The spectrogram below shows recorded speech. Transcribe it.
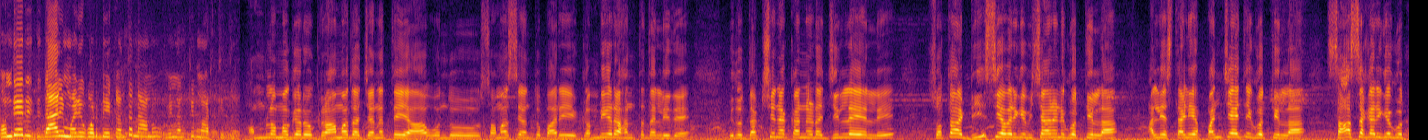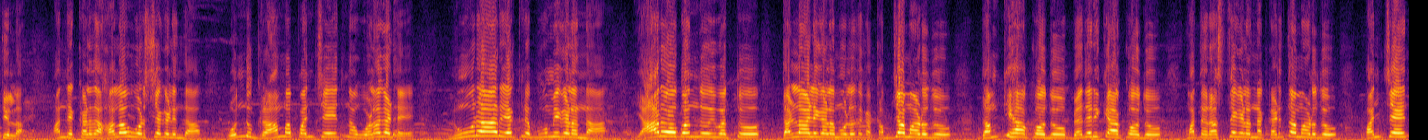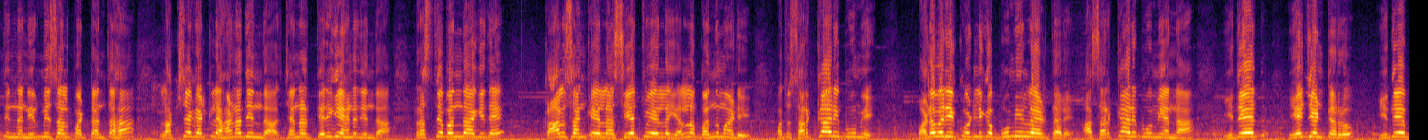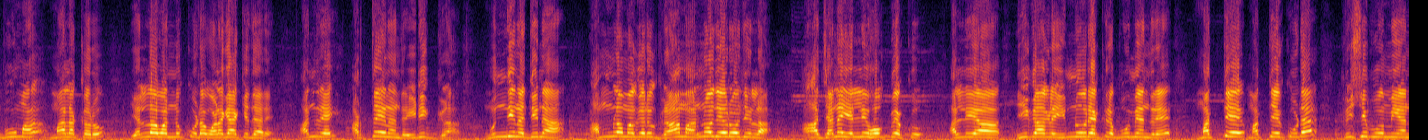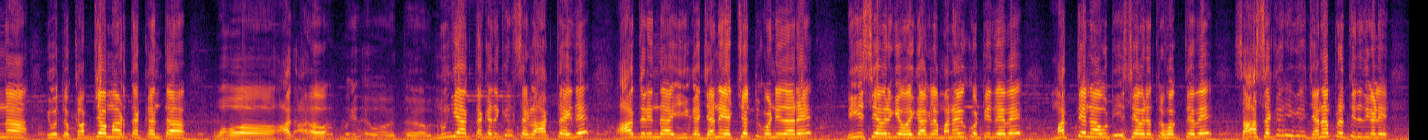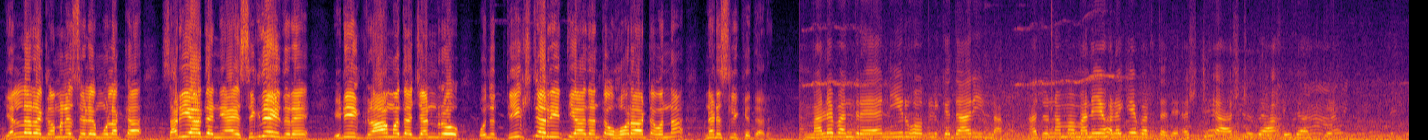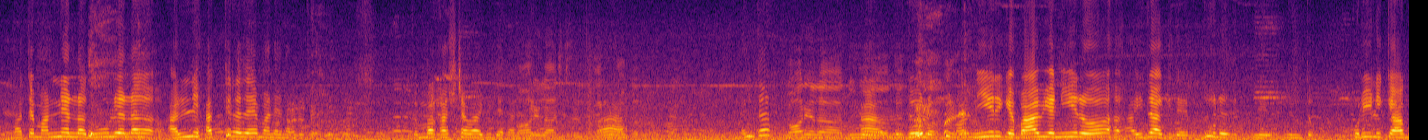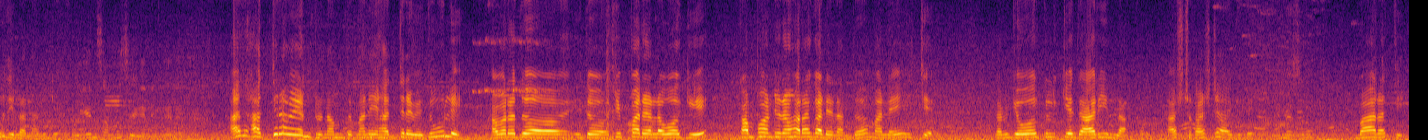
ಒಂದೇ ರೀತಿ ದಾರಿ ಮಾಡಿ ಕೊಡಬೇಕಂತ ನಾನು ವಿನಂತಿ ಮಾಡ್ತಿದ್ದೆ. ಅಂಬ್ಲಮಗರು ಗ್ರಾಮದ ಜನತೆಯ ಒಂದು ಸಮಸ್ಯೆ ಅಂತೂ ಭಾರಿ ಗಂಭೀರ ಹಂತದಲ್ಲಿದೆ. ಇದು ದಕ್ಷಿಣ ಕನ್ನಡ ಜಿಲ್ಲೆಯಲ್ಲಿ ಸ್ವತಃ ಡಿ ಸಿ ಅವರಿಗೆ ವಿಚಾರಣೆ ಗೊತ್ತಿಲ್ಲ, ಅಲ್ಲಿ ಸ್ಥಳೀಯ ಪಂಚಾಯತಿ ಗೊತ್ತಿಲ್ಲ, ಶಾಸಕರಿಗೆ ಗೊತ್ತಿಲ್ಲ. ಅಂದರೆ ಕಳೆದ ಹಲವು ವರ್ಷಗಳಿಂದ ಒಂದು ಗ್ರಾಮ ಪಂಚಾಯತ್ನ ಒಳಗಡೆ ನೂರಾರು ಎಕರೆ ಭೂಮಿಗಳನ್ನು ಯಾರೋ ಬಂದು ಇವತ್ತು ದಳ್ಳಾಳಿಗಳ ಮೂಲಕ ಕಬ್ಜಾ ಮಾಡೋದು ಧಮಕಿ ಹಾಕೋದು, ಬೆದರಿಕೆ ಹಾಕೋದು, ಮತ್ತು ರಸ್ತೆಗಳನ್ನು ಕಡಿತ ಮಾಡೋದು, ಪಂಚಾಯತಿಂದ ನಿರ್ಮಿಸಲ್ಪಟ್ಟಂತಹ ಲಕ್ಷಗಟ್ಟಲೆ ಹಣದಿಂದ, ಜನರ ತೆರಿಗೆ ಹಣದಿಂದ ರಸ್ತೆ ಬಂದಾಗಿದೆ. ಕಾಲು ಸಂಖ್ಯೆ ಇಲ್ಲ, ಸೇತುವೆ ಇಲ್ಲ, ಎಲ್ಲ ಬಂದ್ ಮಾಡಿ. ಮತ್ತು ಸರ್ಕಾರಿ ಭೂಮಿ, ಬಡವರಿಗೆ ಕೊಡಲಿಕ್ಕೆ ಭೂಮಿ ಇಲ್ಲ ಹೇಳ್ತಾರೆ. ಆ ಸರ್ಕಾರಿ ಭೂಮಿಯನ್ನು ಇದೇ ಏಜೆಂಟರು, ಇದೇ ಭೂ ಮಾಲಕರು ಎಲ್ಲವನ್ನು ಕೂಡ ಒಳಗಾಕಿದ್ದಾರೆ. ಅಂದರೆ ಅರ್ಥ ಏನಂದರೆ, ಇಡೀ ಗ್ರಾ, ಮುಂದಿನ ದಿನ ಅಮ್ಲಮಗರು ಗ್ರಾಮ ಅನ್ನೋದೇ ಇರೋದಿಲ್ಲ. ಆ ಜನ ಎಲ್ಲಿ ಹೋಗಬೇಕು? ಅಲ್ಲಿ ಈಗಾಗಲೇ ಇನ್ನೂರು ಎಕರೆ ಭೂಮಿ ಅಂದರೆ ಮತ್ತೆ ಮತ್ತೆ ಕೂಡ ಕೃಷಿ ಭೂಮಿಯನ್ನು ಇವತ್ತು ಕಬ್ಜಾ ಮಾಡ್ತಕ್ಕಂಥ ನುಂಗಿ ಹಾಕ್ತಕ್ಕಂಥ ಕೆಲಸಗಳು ಆಗ್ತಾ ಇದೆ. ಆದ್ದರಿಂದ ಈಗ ಜನ ಎಚ್ಚೆತ್ತುಕೊಂಡಿದ್ದಾರೆ. ಡಿ ಸಿ ಅವರಿಗೆ ಈಗಾಗಲೇ ಮನವಿ ಕೊಟ್ಟಿದ್ದೇವೆ. ಮತ್ತೆ ನಾವು ಡಿ ಸಿ ಅವರ ಹತ್ರ ಹೋಗ್ತೇವೆ. ಶಾಸಕರಿಗೆ, ಜನಪ್ರತಿನಿಧಿಗಳಿಗೆ ಎಲ್ಲರ ಗಮನ ಸೆಳೆಯುವ ಮೂಲಕ ಸರಿಯಾದ ನ್ಯಾಯ ಸಿಗದೇ ಇದ್ದರೆ ಇಡೀ ಗ್ರಾಮದ ಜನರು ಒಂದು ತೀಕ್ಷ್ಣ ರೀತಿಯಾದಂಥ ಹೋರಾಟವನ್ನು ನಡೆಸಲಿಕ್ಕಿದ್ದಾರೆ. ಮಳೆ ಬಂದರೆ ನೀರು ಹೋಗಲಿಕ್ಕೆ ದಾರಿ ಇಲ್ಲ. ಅದು ನಮ್ಮ ಮನೆಯ ಒಳಗೆ ಬರ್ತದೆ. ಅಷ್ಟೇ ಅಷ್ಟು ಇದಾಗಿದೆ ಮತ್ತು ಮಣ್ಣೆಲ್ಲ ಧೂಳೆಲ್ಲ ಅಲ್ಲಿ ಹತ್ತಿರದೇ ಮನೆ ನಮಗೆ ತುಂಬ ಕಷ್ಟವಾಗಿದೆ ನಮಗೆ ಹಾಂ. ಎಂತ? ಧೂಳು ನೀರಿಗೆ ಬಾವಿಯ ನೀರು ಇದಾಗಿದೆ. ಧೂಳು ನಿಂತು. ಕುಡಿಯಲಿಕ್ಕೆ ಆಗುದಿಲ್ಲ ನಮಗೆ. ಅದು ಹತ್ತಿರವೇ ಉಂಟು ನಮ್ಮದು ಮನೆ ಹತ್ತಿರವೇ ಧೂಳೆ. ಅವರದ್ದು ಇದು ಟಿಪ್ಪರ್ ಎಲ್ಲ ಹೋಗಿ ಕಾಂಪೌಂಡಿನ ಹೊರಗಡೆ ನಮ್ಮದು ಮನೆ ಈಚೆ. ನಮಗೆ ಹೋಗ್ಲಿಕ್ಕೆ ದಾರಿ ಇಲ್ಲ. ಅಷ್ಟು ಕಷ್ಟ ಆಗಿದೆ ಭಾರತಿ.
